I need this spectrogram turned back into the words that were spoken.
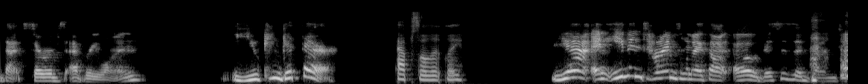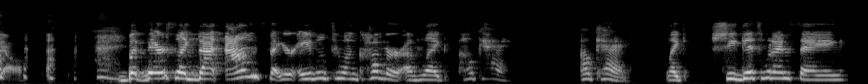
that serves everyone, you can get there. Absolutely. Yeah. And even times when I thought, oh, this is a done deal. but there's like that ounce that you're able to uncover of like, okay, okay, like she gets what I'm saying.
